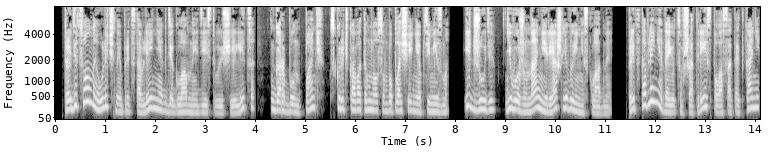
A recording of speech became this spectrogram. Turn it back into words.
— традиционное уличное представление, где главные действующие лица — Горбун Панч с крючковатым носом воплощения оптимизма и Джуди, его жена, неряшливая и нескладная. Представление дается в шатре из полосатой ткани,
